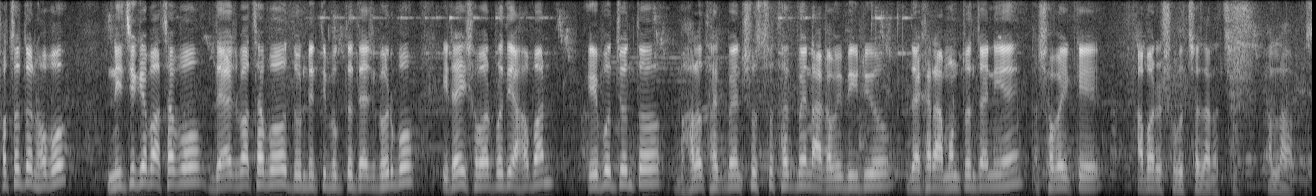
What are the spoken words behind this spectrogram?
সচেতন হব। নিজেকে বাঁচাবো, দেশ বাঁচাবো, দুর্নীতিমুক্ত দেশ গড়বো, এটাই সবার প্রতি আহ্বান। এ পর্যন্ত ভালো থাকবেন, সুস্থ থাকবেন। আগামী ভিডিও দেখার আমন্ত্রণ জানিয়ে সবাইকে আবারও শুভেচ্ছা জানাচ্ছি। আল্লাহ হাফিজ।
